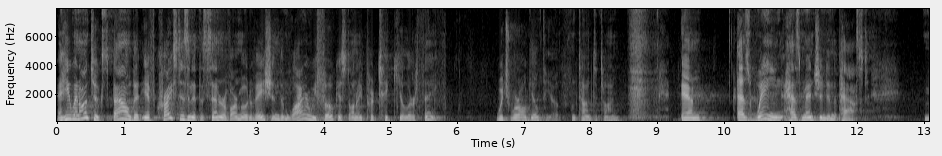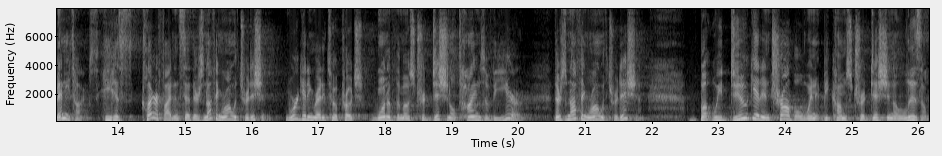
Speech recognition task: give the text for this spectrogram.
And he went on to expound that if Christ isn't at the center of our motivation, then why are we focused on a particular thing, which we're all guilty of from time to time? And as Wayne has mentioned in the past, many times, he has clarified and said there's nothing wrong with tradition. We're getting ready to approach one of the most traditional times of the year. There's nothing wrong with tradition. But we do get in trouble when it becomes traditionalism.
